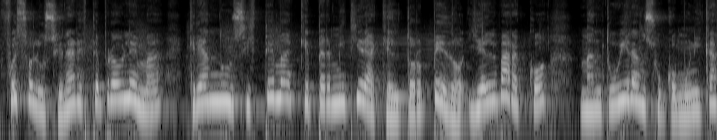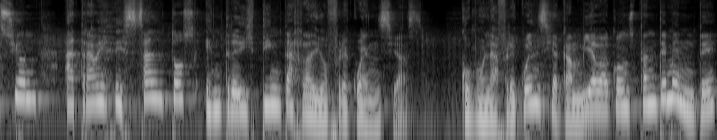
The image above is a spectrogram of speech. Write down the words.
fue solucionar este problema creando un sistema que permitiera que el torpedo y el barco mantuvieran su comunicación a través de saltos entre distintas radiofrecuencias. Como la frecuencia cambiaba constantemente,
